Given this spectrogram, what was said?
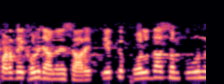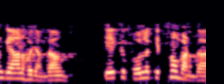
ਪਰਦੇ ਖੁੱਲ ਜਾਂਦੇ ਨੇ ਸਾਰੇ। ਇੱਕ ਫੁੱਲ ਦਾ ਸੰਪੂਰਨ ਗਿਆਨ ਹੋ ਜਾਂਦਾ ਉਹਨੂੰ। ਇੱਕ ਫੁੱਲ ਕਿੱਥੋਂ ਬਣਦਾ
